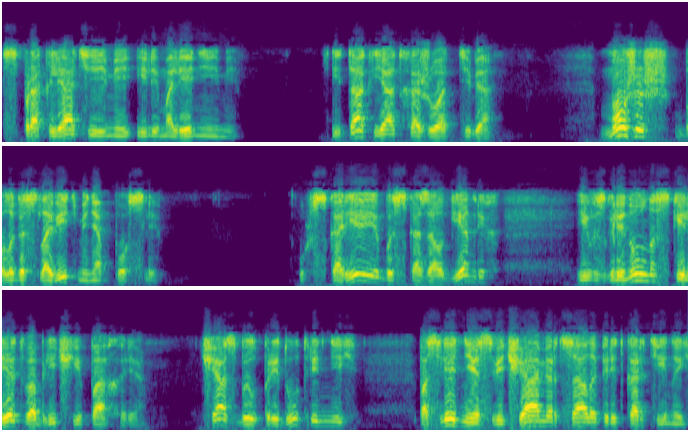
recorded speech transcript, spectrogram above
с проклятиями или молениями. Итак, я отхожу от Тебя. Можешь благословить меня после». «Уж скорее бы», — сказал Генрих, и взглянул на скелет в обличье пахаря. Час был предутренний, последняя свеча мерцала перед картиной.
